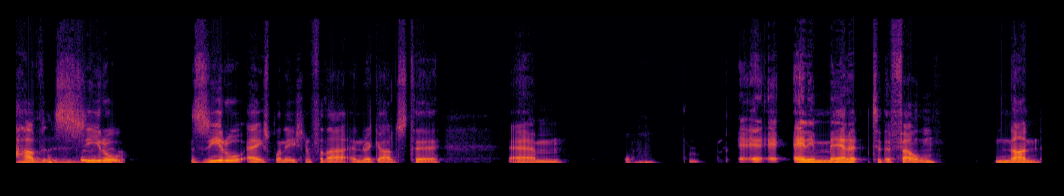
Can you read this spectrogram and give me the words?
I have zero, zero explanation for that in regards to um, any merit to the film. None.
